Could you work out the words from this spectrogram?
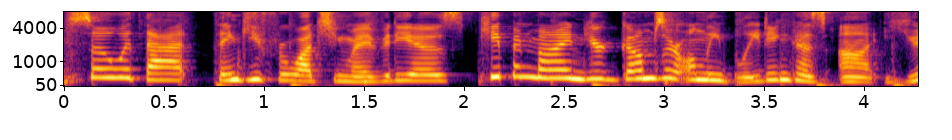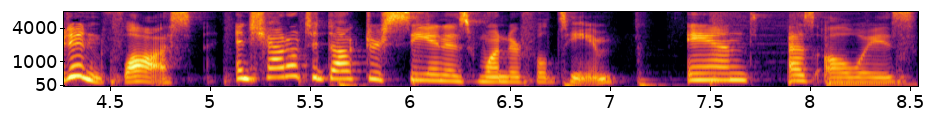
So with that, thank you for watching my videos. Keep in mind your gums are only bleeding because uh, you didn't floss. And shout out to Dr. C and his wonderful team. And as always,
